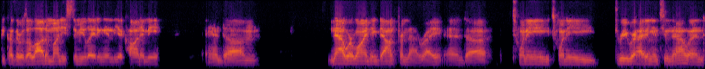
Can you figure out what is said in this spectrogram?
Because there was a lot of money stimulating in the economy, and um, now we're winding down from that, right? And uh, 2023 we're heading into now, and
